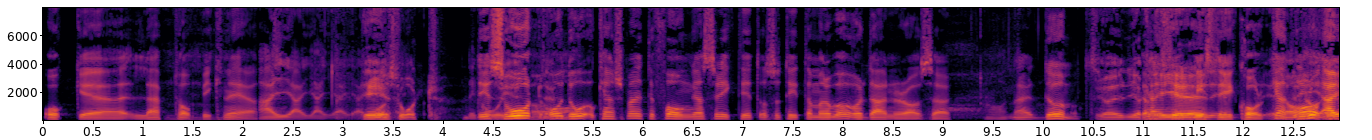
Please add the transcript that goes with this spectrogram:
och eh, laptop i knät. aj, aj, aj, aj, aj. Det är ju svårt. Det är går ju svårt inte. och då kanske man inte fångas riktigt och så tittar man och vad var det där nu då? Så här. Ja, nej, dumt. Jag, jag Ja, kan visst, ge visst, det är korkat. Ja, jag,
